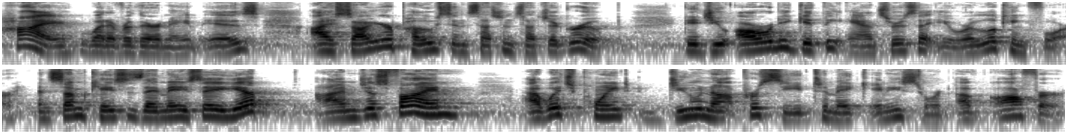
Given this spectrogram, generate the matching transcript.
Hi, whatever their name is, I saw your post in such and such a group. Did you already get the answers that you were looking for? In some cases, they may say, Yep, I'm just fine, at which point, do not proceed to make any sort of offer.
